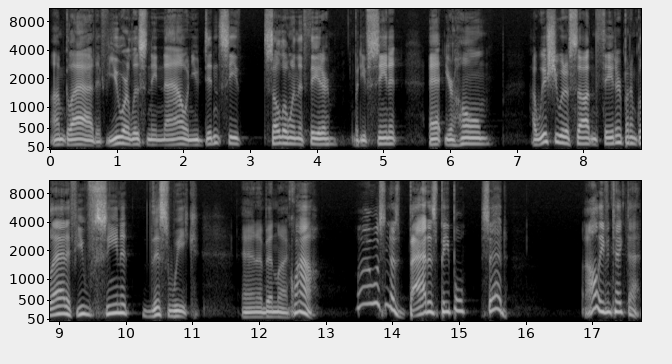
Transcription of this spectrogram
I'm glad if you are listening now and you didn't see Solo in the theater, but you've seen it at your home. I wish you would have saw it in the theater, but I'm glad if you've seen it this week and have been like, wow, well, it wasn't as bad as people said. I'll even take that.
